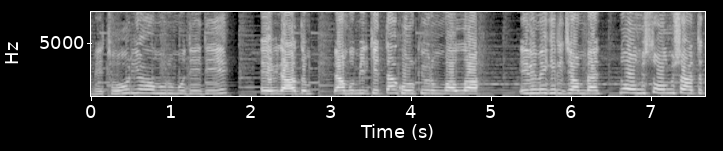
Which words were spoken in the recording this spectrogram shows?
Meteor yağmuru mu dedi? Evladım, ben bu mirketten korkuyorum valla. Evime gireceğim ben. Ne olmuşsa olmuş artık.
